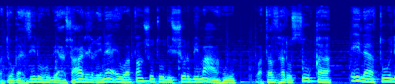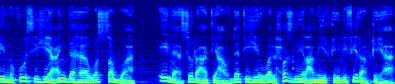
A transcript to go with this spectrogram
وتغازله بأشعار الغناء وتنشط للشرب معه وتظهر السوق إلى طول مكوثه عندها والصبوة إلى سرعة عودته والحزن العميق لفراقها.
